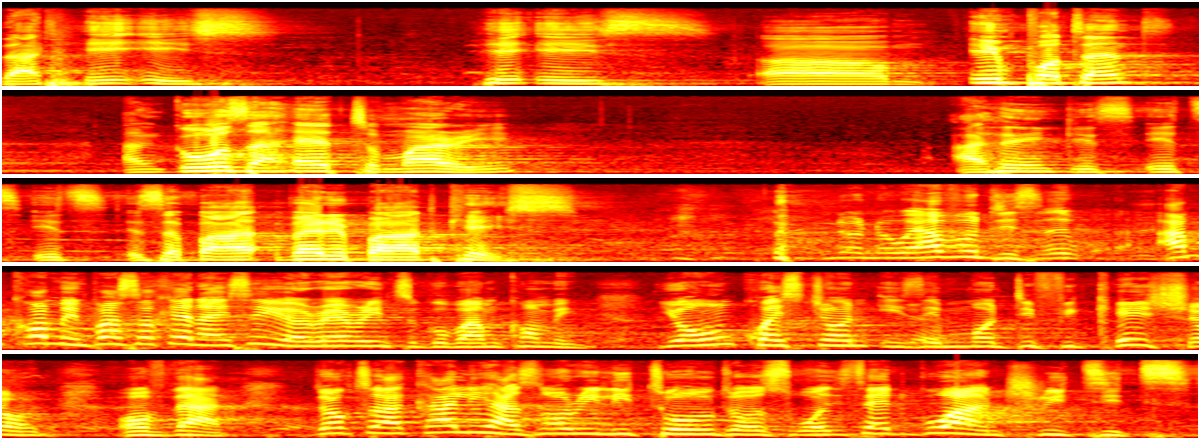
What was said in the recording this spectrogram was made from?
that he is, he is um, impotent, and goes ahead to marry. I think it's it's it's it's a bad, very bad case. No, no, we haven't. Dis- I'm coming. Pastor Ken, I say you're raring to go, but I'm coming. Your own question is a modification of that. Dr. Akali has not really told us what. He said, go and treat it.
